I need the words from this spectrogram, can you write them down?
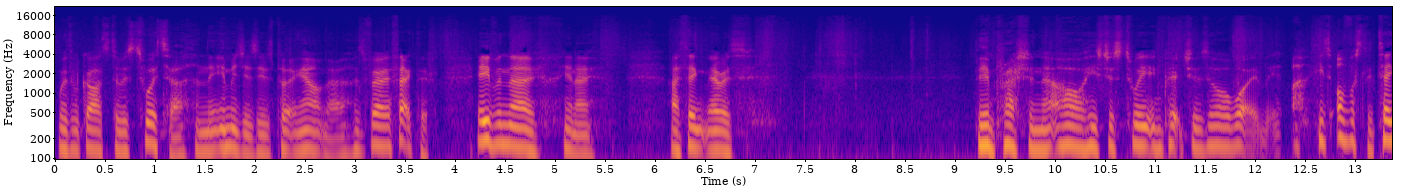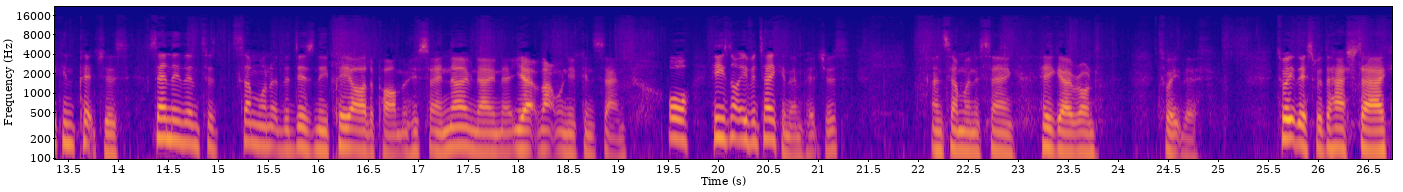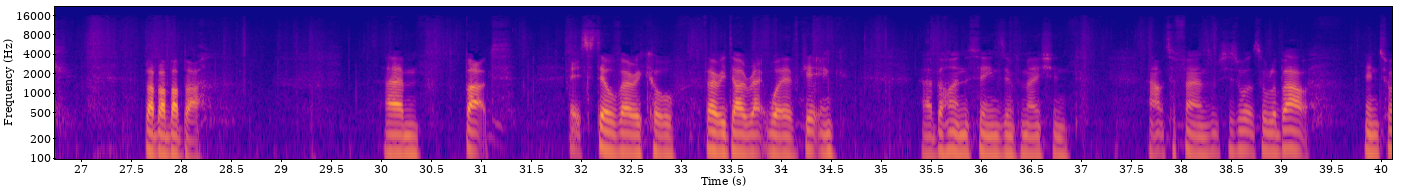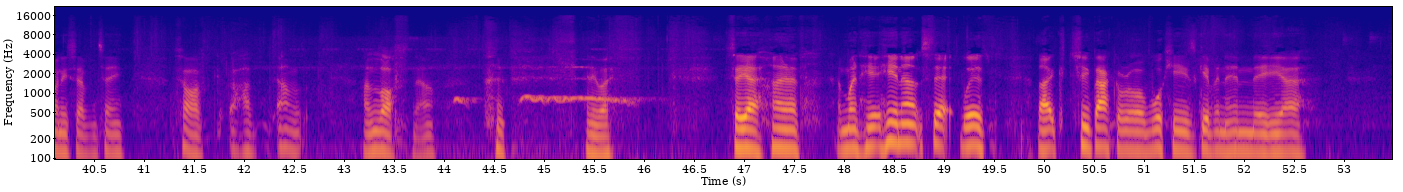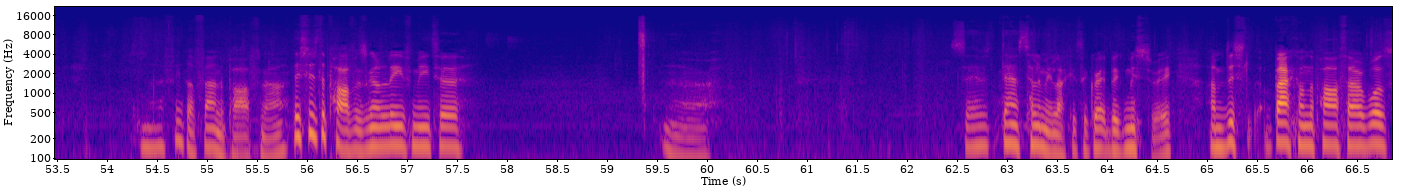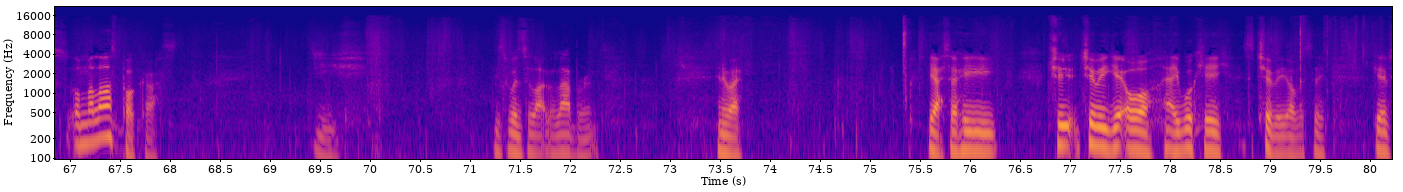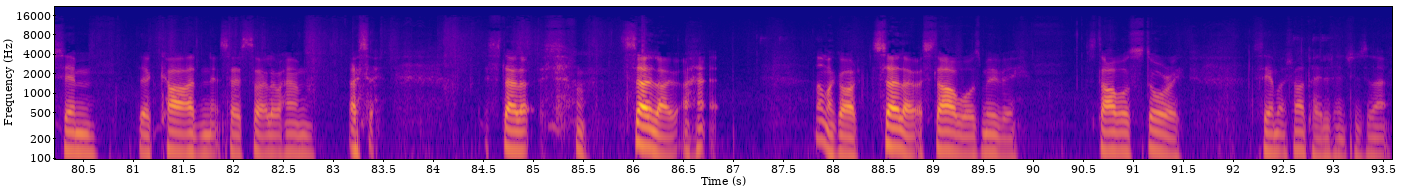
with regards to his Twitter and the images he was putting out there was very effective, even though you know, I think there is the impression that oh he's just tweeting pictures or oh, what he's obviously taking pictures sending them to someone at the Disney PR department who's saying no no no yeah that one you can send. Or he's not even taking them pictures and someone is saying here you go Ron tweet this. Tweet this with the hashtag blah blah blah blah um, but it's still very cool very direct way of getting uh, behind the scenes information out to fans, which is what it's all about in 2017. So I've, I've I'm, I'm lost now. Anyway, so yeah, uh, and when he he announced it with like Chewbacca or Wookiees giving him the. Uh, I think I've found a path now. This is the path that's going to leave me to. Uh, so Dan's telling me like it's a great big mystery. I'm just back on the path I was on my last podcast. Yeesh. These woods are like the labyrinth. Anyway, yeah. So he, Chew, Chewie get or a Wookiee, it's Chewie obviously, gives him the card and it says Solo Ham. Uh, Solo, Solo. Oh my God, Solo, a Star Wars movie, Star Wars story. See how much I paid attention to that.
